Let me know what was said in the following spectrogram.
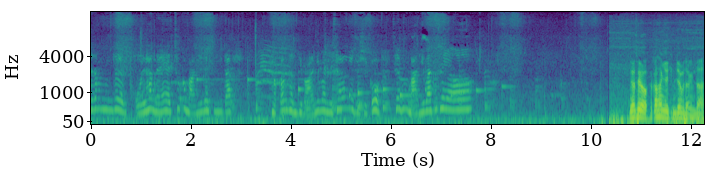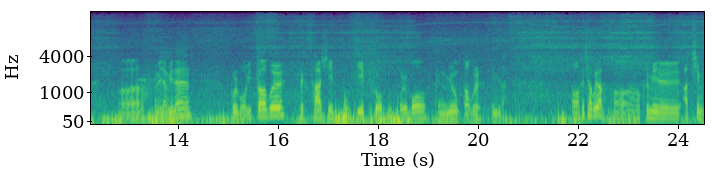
사장님들 올 한 해 수고 많으셨습니다. 벽강산지 많이 많이 사랑해 주시고 새해 복 많이 받으세요. 안녕하세요. 백강상계 김재무장입니다. 어, 구매 장비는 볼보 EW 142 프로 볼보 106 더블입니다. 어, 세차고요. 어, 금일 아침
